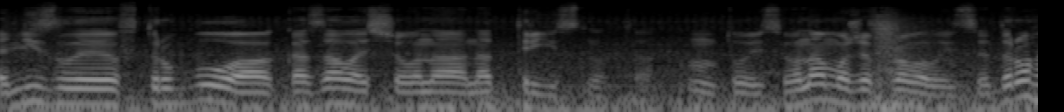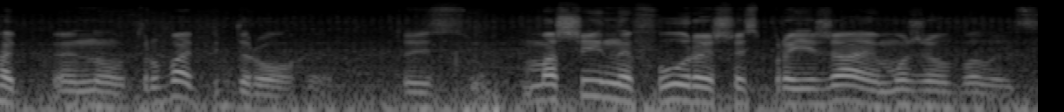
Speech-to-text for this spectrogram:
Лізли в трубу, а оказалось, що вона надтріснута. Ну, тобто вона може провалитися. Дорога, ну, труба під дорогою. Тобто машини, фури, щось проїжджає, може обвалитися.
